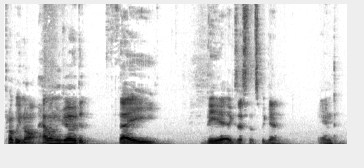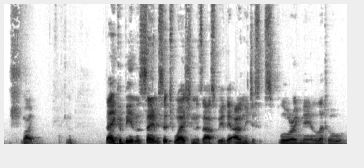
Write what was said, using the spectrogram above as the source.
probably not. How long ago did they, their existence begin? And, like, they could be in the same situation as us where they're only just exploring their little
